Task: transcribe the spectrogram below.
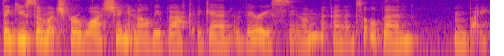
Thank you so much for watching and I'll be back again very soon. And until then, bye.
